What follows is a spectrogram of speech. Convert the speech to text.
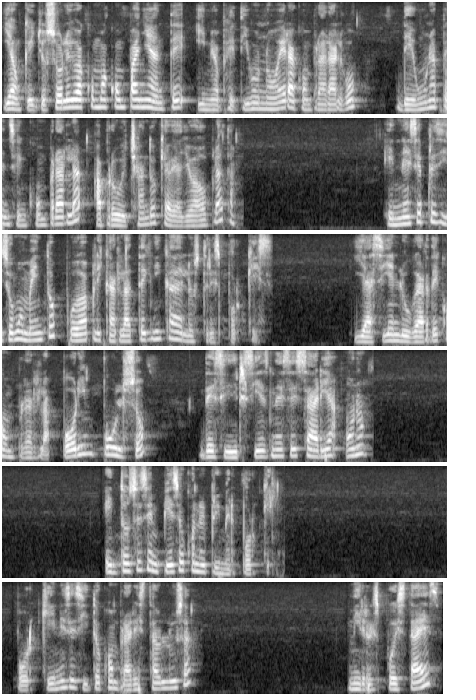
Y aunque yo solo iba como acompañante y mi objetivo no era comprar algo, de una pensé en comprarla aprovechando que había llevado plata. En ese preciso momento puedo aplicar la técnica de los tres porqués y así en lugar de comprarla por impulso, decidir si es necesaria o no. Entonces empiezo con el primer por qué. ¿Por qué necesito comprar esta blusa? Mi respuesta es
